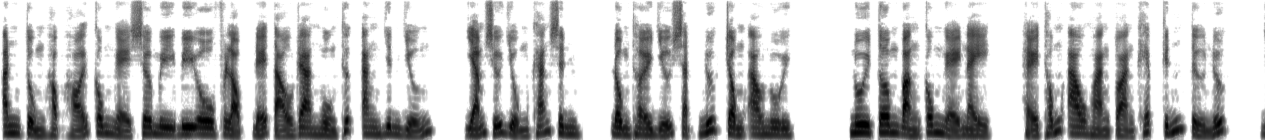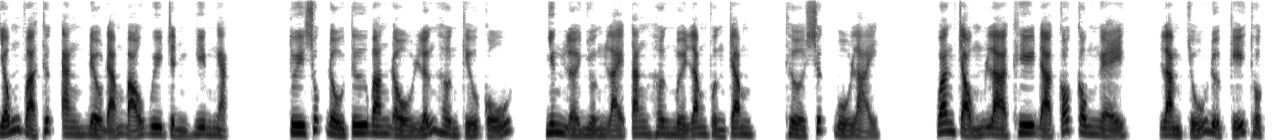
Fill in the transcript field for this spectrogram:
anh Tùng học hỏi công nghệ sơ mi biofloc để tạo ra nguồn thức ăn dinh dưỡng, giảm sử dụng kháng sinh, đồng thời giữ sạch nước trong ao nuôi. Nuôi tôm bằng công nghệ này, hệ thống ao hoàn toàn khép kín từ nước, giống và thức ăn đều đảm bảo quy trình nghiêm ngặt. Tuy suất đầu tư ban đầu lớn hơn kiểu cũ, nhưng lợi nhuận lại tăng hơn 15%, thừa sức bù lại. Quan trọng là khi đã có công nghệ, làm chủ được kỹ thuật,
